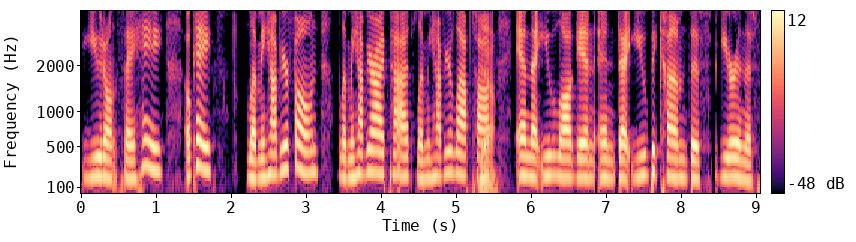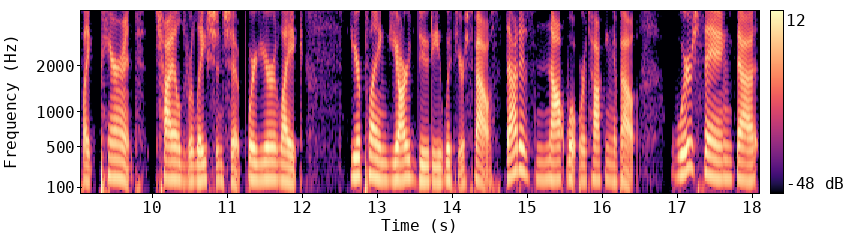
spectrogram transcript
you don't say, hey, okay, let me have your phone, let me have your iPad, let me have your laptop, Yeah. and that you log in and that you become this, you're in this like parent child relationship where you're like, you're playing yard duty with your spouse. That is not what we're talking about. We're saying that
